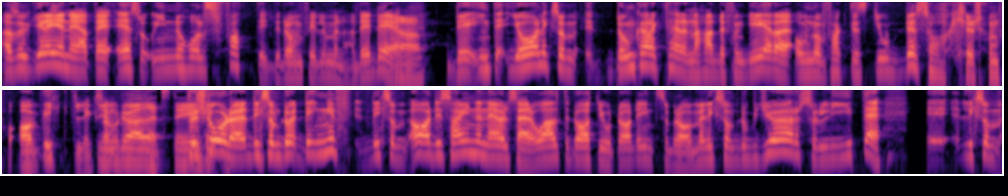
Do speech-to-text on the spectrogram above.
Alltså grejen är att det är så innehållsfattigt i de filmerna, det är det. Ja. Det är inte, jag liksom, de karaktärerna hade fungerat om de faktiskt gjorde saker som var av vikt liksom. Jo, du har rätt. Det är Förstår inte... du? Liksom, då, det är inget, liksom, ja designen är väl så här, och allt det du har gjort, ja det är inte så bra, men liksom de gör så lite, eh, liksom,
